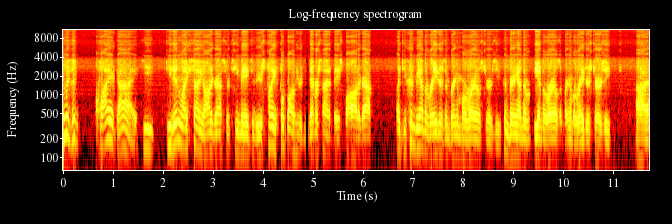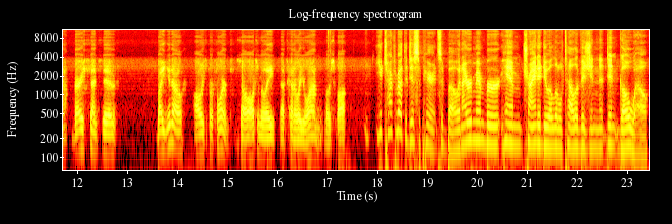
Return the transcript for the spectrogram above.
was a quiet guy. He he didn't like signing autographs for teammates. If he was playing football, he would never sign a baseball autograph. Like you couldn't be on the Raiders and bring him a Royals jersey. You couldn't bring on the be on the Royals and bring him a Raiders jersey. Uh, very sensitive, but you know, always performed. So ultimately, that's kind of what you want most of all. You talked about the disappearance of Bo, and I remember him trying to do a little television that didn't go well.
